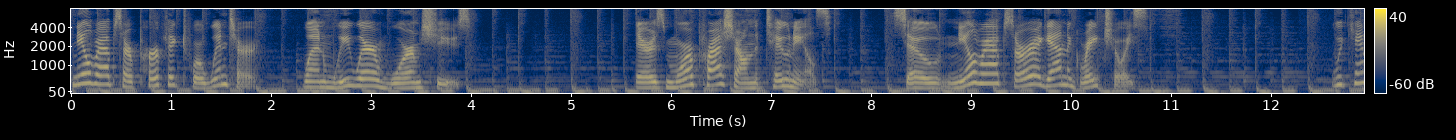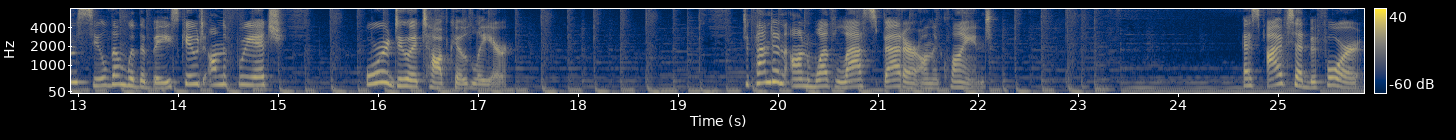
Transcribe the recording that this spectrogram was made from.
Nail wraps are perfect for winter, when we wear warm shoes. There is more pressure on the toenails, so nail wraps are again a great choice. We can seal them with a base coat on the free edge, or do a top coat layer dependent on what lasts better on the client. As I've said before,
